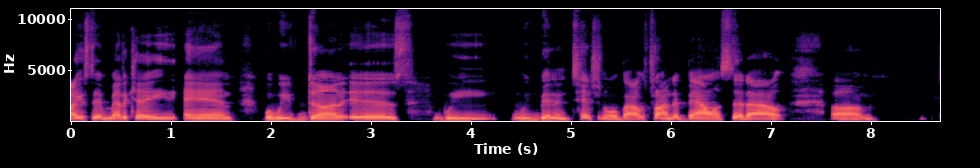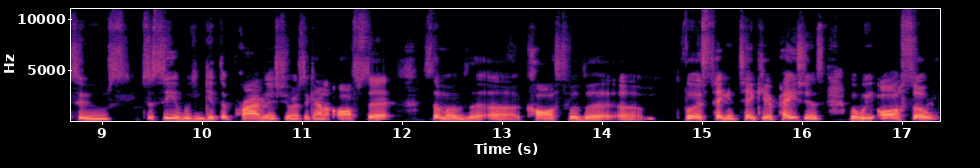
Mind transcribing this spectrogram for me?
like I said, Medicaid. And what we've done is we we've been intentional about trying to balance that out. Um, to to see if we can get the private insurance to kind of offset some of the uh, costs for the um, for us taking TennCare patients, but we also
